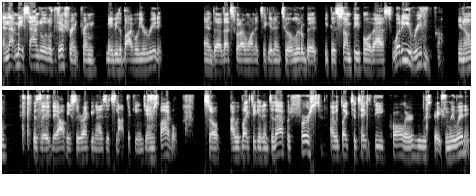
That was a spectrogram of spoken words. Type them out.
And that may sound a little different from maybe the Bible you're reading. And uh, that's what I wanted to get into a little bit because some people have asked, what are you reading from? You know, because they, they obviously recognize it's not the King James Bible. So I would like to get into that. But first, I would like to take the caller who is patiently waiting.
